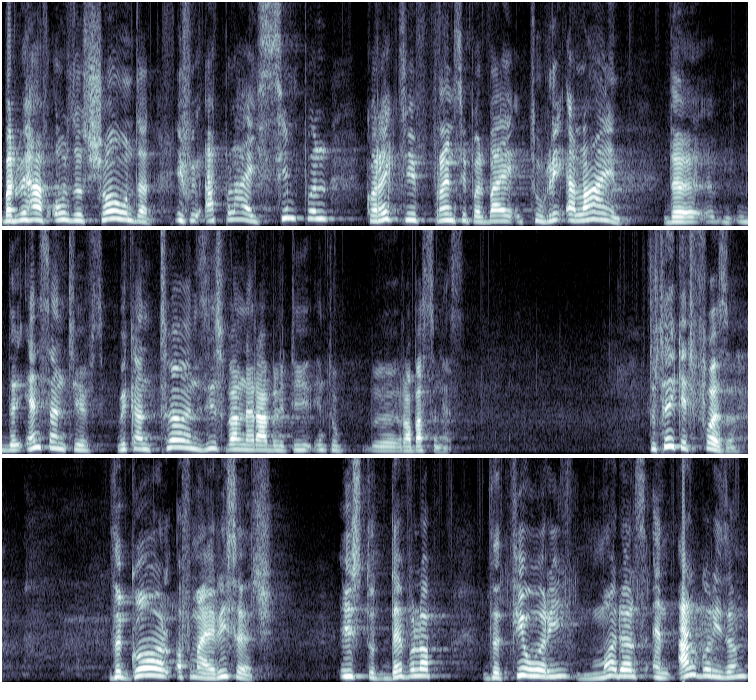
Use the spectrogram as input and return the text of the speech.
But we have also shown that if we apply simple corrective principle by to realign the, the incentives, we can turn this vulnerability into uh, robustness. To take it further, the goal of my research is to develop the theory, models, and algorithms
